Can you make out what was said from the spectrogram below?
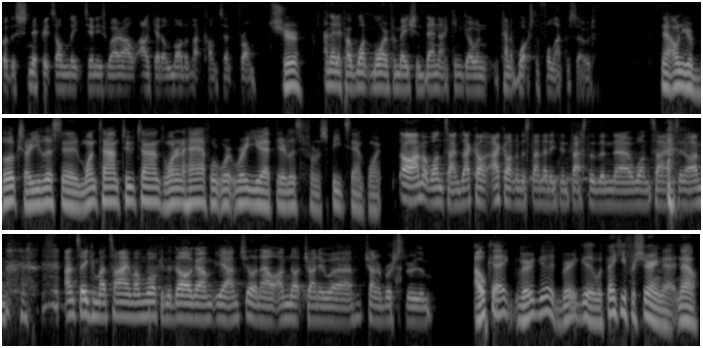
but the snippets on LinkedIn is where I'll, I'll get a lot of that content from. Sure. And then if I want more information, then I can go and kind of watch the full episode. Now, on your books, are you listening one time, two times, one and a half? Where, where, where are you at there, listening from a speed standpoint? Oh, I'm at one times. I can't. I can't understand anything faster than uh, one times. You know, I'm. I'm taking my time. I'm walking the dog. I'm. Yeah, I'm chilling out. I'm not trying to. Uh, trying to rush through them. Okay, very good, very good. Well, thank you for sharing that. Now,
